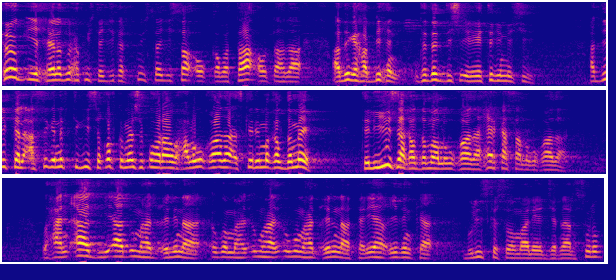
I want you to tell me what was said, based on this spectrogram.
Xoog iyo xeelad waxay ku istaajin karta ku istaajisaa oo qabataa oo tahdaa adiga ha bixin inta dad igaga tegi maysidii haddii kale asiga naftigiisa qofka meesha ku horaa waxaa lagu qaadaa askari ma qaldamee taliyihiisaa qaldamaa lagu qaadaa xeerkaasaa lagu qaadaa. Waxaan aad iyo aad u mahad celinaa uga mahad ugu mahad celinaa taliyaha ciidanka booliiska soomaaliyeed jenaraal sulub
